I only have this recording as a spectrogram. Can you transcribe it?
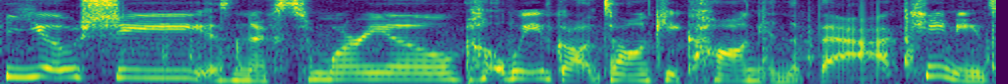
Yoshi is next to Mario. We've got Donkey Kong in the back. He needs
